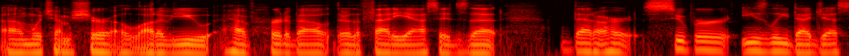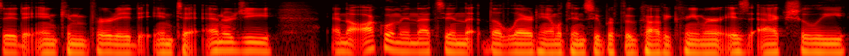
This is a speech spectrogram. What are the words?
um, which I'm sure a lot of you have heard about. They're the fatty acids that that are super easily digested and converted into energy. And the Aquamin that's in the Laird Hamilton Superfood Coffee Creamer is actually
